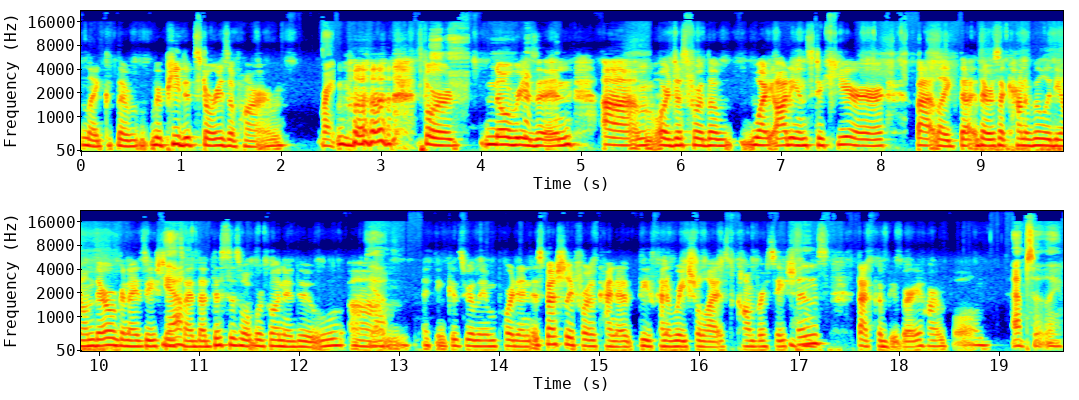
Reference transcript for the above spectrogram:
like the repeated stories of harm right for no reason um, or just for the white audience to hear but like the, there's accountability on their organization yeah. side that this is what we're going to do um, yeah. i think is really important especially for kind of these kind of racialized conversations mm-hmm. that could be very harmful Absolutely.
